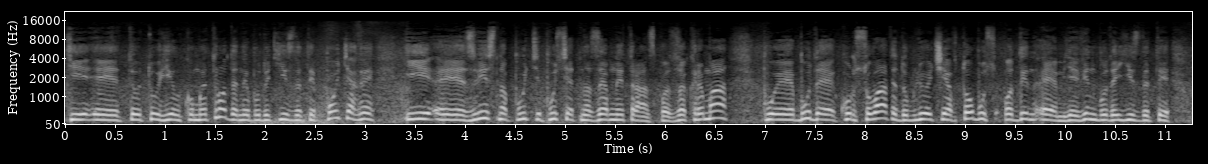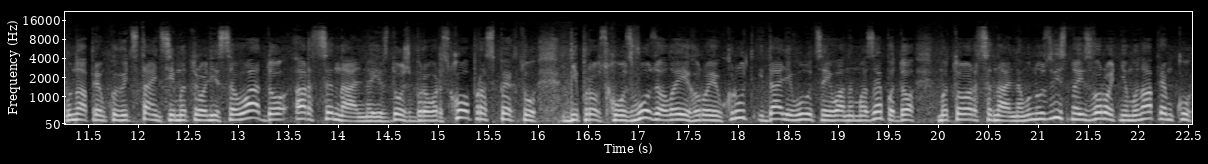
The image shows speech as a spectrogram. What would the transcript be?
ті, е, ту, ту гілку метро, де не будуть їздити потяги, і, е, звісно, пустять наземний транспорт. Зокрема, е, буде курсувати дублюючий автобус 1М. Є- Він буде їздити у напрямку від станції метро Лісова до Арсенальної, вздовж Броварського проспекту, Дніпровського звозу, алеї Героїв Крут і далі вулиця Івана Мазепи до метро Арсенальному. Ну, звісно, і зворотньому напрямку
